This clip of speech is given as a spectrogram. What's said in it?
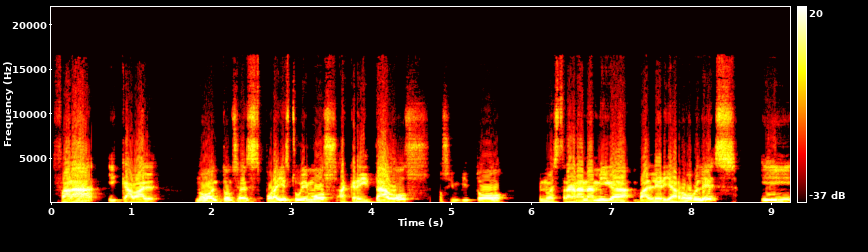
Fará y Cabal. ¿no? Entonces, por ahí estuvimos acreditados, nos invitó nuestra gran amiga Valeria Robles y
